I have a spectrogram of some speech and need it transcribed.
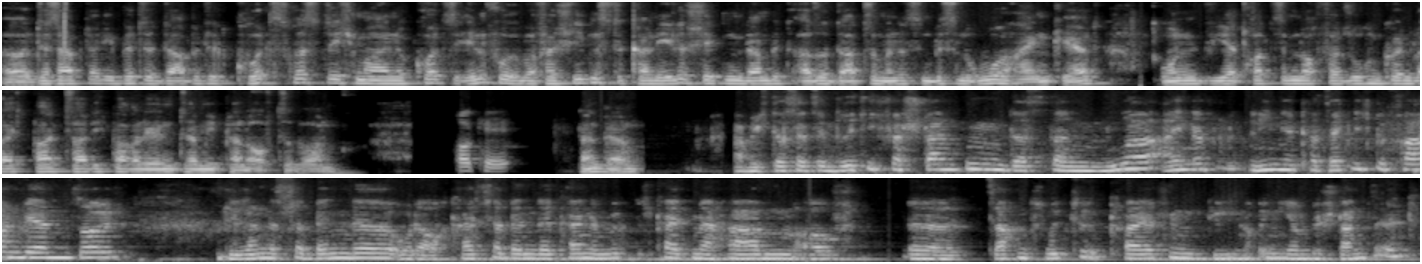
Äh, deshalb da die Bitte, da bitte kurzfristig mal eine kurze Info über verschiedenste Kanäle schicken, damit also da zumindest ein bisschen Ruhe einkehrt und wir trotzdem noch versuchen können, gleich zeitig parallel einen Terminplan aufzubauen. Okay. Danke. Habe ich das jetzt eben richtig verstanden, dass dann nur eine Linie tatsächlich gefahren werden soll? Die Landesverbände oder auch Kreisverbände keine Möglichkeit mehr haben, auf äh, Sachen zurückzugreifen, die noch in ihrem Bestand sind?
